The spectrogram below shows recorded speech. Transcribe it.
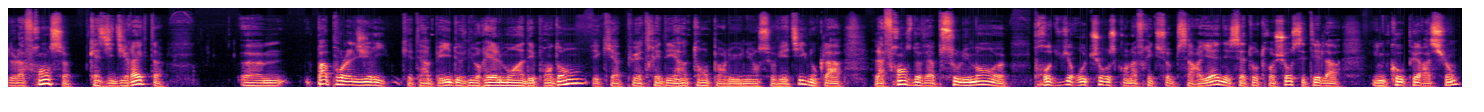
de la France, quasi directe, euh, pas pour l'Algérie, qui était un pays devenu réellement indépendant et qui a pu être aidé un temps par l'Union soviétique. Donc la, la France devait absolument euh, produire autre chose qu'en Afrique subsaharienne, et cette autre chose, c'était une coopération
